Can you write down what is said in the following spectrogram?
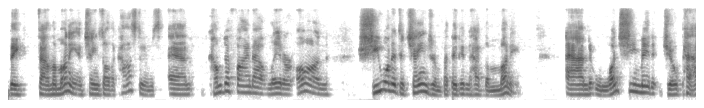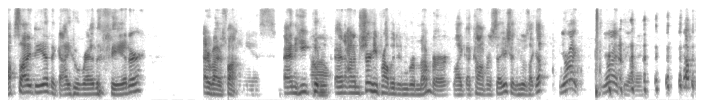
they found the money and changed all the costumes. And come to find out later on, she wanted to change them, but they didn't have the money. And once she made it Joe Papp's idea, the guy who ran the theater, everybody was fine. Genius. And he couldn't, Wow. and I'm sure he probably didn't remember like a conversation. He was like, Yep, you're right. You're right, Theoni.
